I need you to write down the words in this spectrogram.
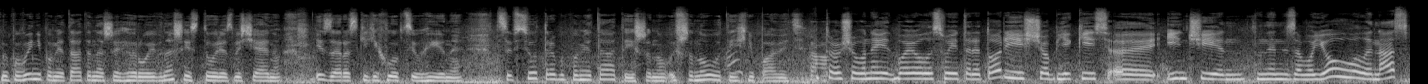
Ми повинні пам'ятати наших героїв, наша історія, звичайно. І зараз скільки хлопців гине. Це все треба пам'ятати і шанов- і вшановувати їхню пам'ять. Тому що вони відбоювали свої території, щоб якісь е, інші вони не завойовували нас,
